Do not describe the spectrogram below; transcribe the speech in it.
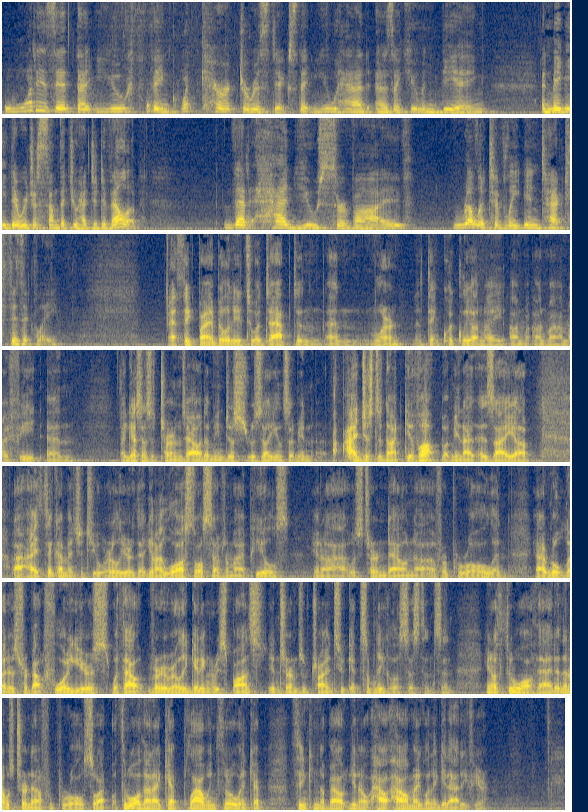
what is it that you think, what characteristics that you had as a human being, and maybe there were just some that you had to develop, that had you survive relatively intact physically? I think my ability to adapt and, and learn and think quickly on my on, on my on my feet and I guess as it turns out, I mean just resilience. I mean I just did not give up. I mean I, as I uh, I I think I mentioned to you earlier that you know I lost all seven of my appeals. You know I was turned down uh, for parole and I wrote letters for about four years without very rarely getting a response in terms of trying to get some legal assistance and you know, through all that, and then I was turned down for parole. So I, through all that, I kept plowing through and kept thinking about, you know, how, how am I going to get out of here?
